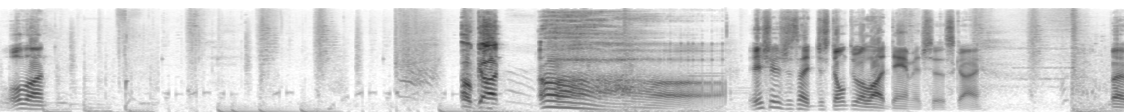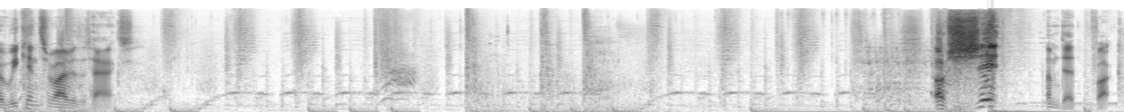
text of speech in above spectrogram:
Hold on. Oh god. Oh. Issue is just I just don't do a lot of damage to this guy. But we can survive his attacks. Oh shit! I'm dead. Fuck.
